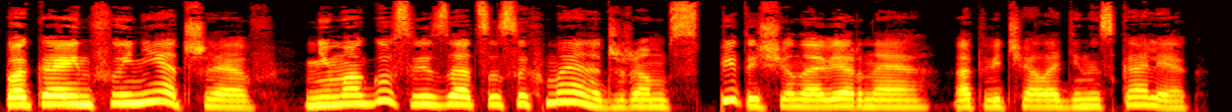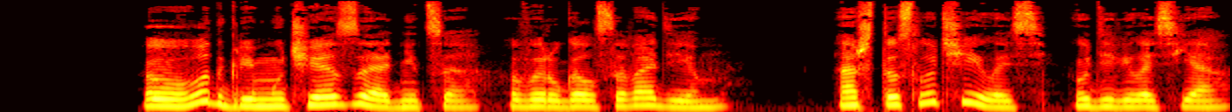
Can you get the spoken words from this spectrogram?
«Пока инфы нет, шеф. Не могу связаться с их менеджером. Спит еще, наверное», — отвечал один из коллег. «Вот гремучая задница», — выругался Вадим. «А что случилось?» — удивилась я.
